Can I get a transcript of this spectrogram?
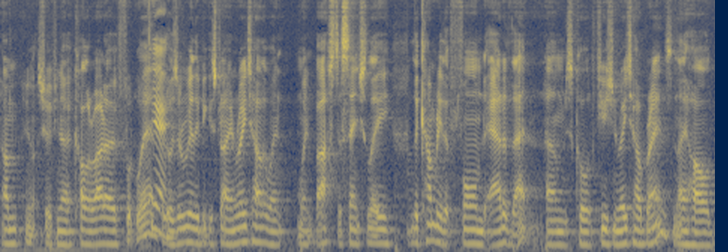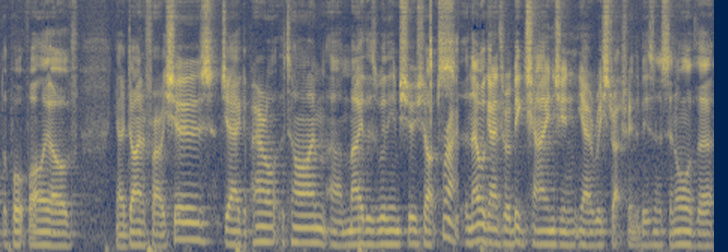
I'm not sure if you know Colorado Footwear. Yeah. It was a really big Australian retailer, went went bust essentially. The company that formed out of that um, is called Fusion Retail Brands, and they hold a portfolio of you know, Diana Ferrari shoes, Jag apparel at the time, um, Mathers Williams shoe shops, Right. and they were going through a big change in you know restructuring the business, and all of the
